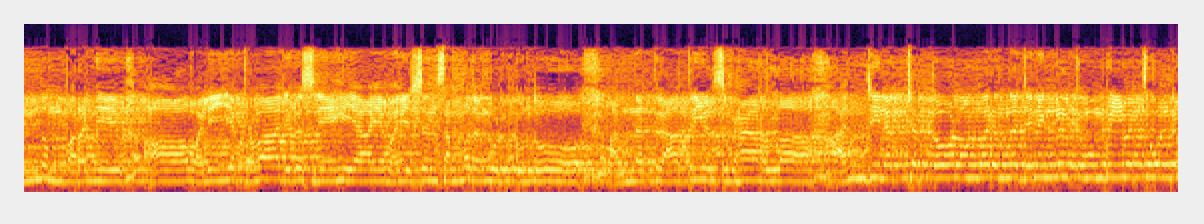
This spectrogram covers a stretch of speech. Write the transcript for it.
എന്നും പറഞ്ഞ് ആ വലിയ പ്രവാചക സ്നേഹിയായ മനുഷ്യൻ സമ്മതം കൊടുക്കുന്നു. അന്നത്തെ രാത്രിയിൽ സുഹാനുള്ള അഞ്ചു ലക്ഷത്തോളം വരുന്ന ജനങ്ങൾക്ക് മുമ്പിൽ വെച്ചുകൊണ്ട്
